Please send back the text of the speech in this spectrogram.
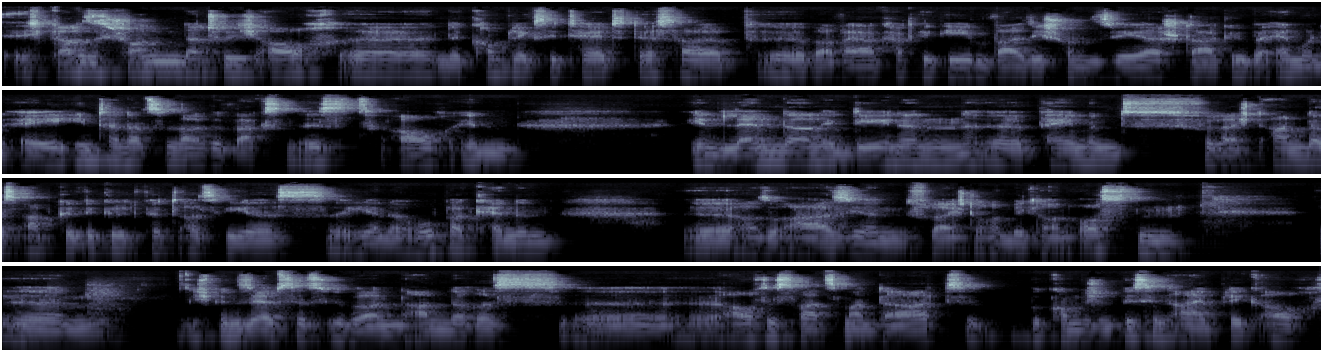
ich glaube, es ist schon natürlich auch äh, eine Komplexität deshalb äh, bei Wirecard gegeben, weil sie schon sehr stark über M&A international gewachsen ist, auch in, in Ländern, in denen äh, Payment vielleicht anders abgewickelt wird, als wir es hier in Europa kennen, äh, also Asien, vielleicht auch im Mittleren Osten. Ähm, ich bin selbst jetzt über ein anderes äh, Aufsichtsratsmandat, bekomme ich ein bisschen Einblick auch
